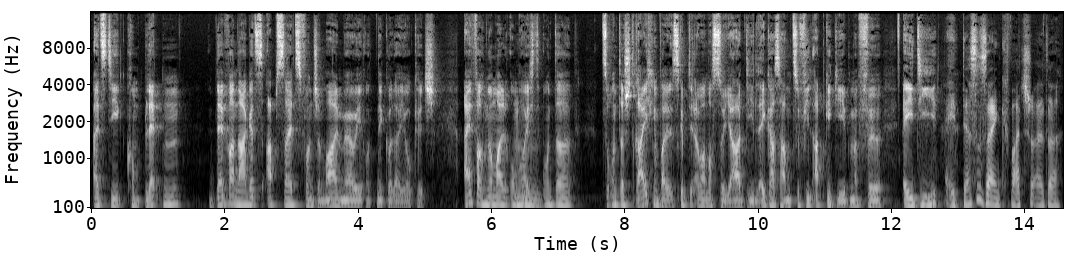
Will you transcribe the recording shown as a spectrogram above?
als die kompletten Denver Nuggets abseits von Jamal Murray und Nikola Jokic. Einfach nur mal, um mm. euch unter zu unterstreichen, weil es gibt ja immer noch so, ja, die Lakers haben zu viel abgegeben für AD. Ey, das ist ein Quatsch, Alter.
